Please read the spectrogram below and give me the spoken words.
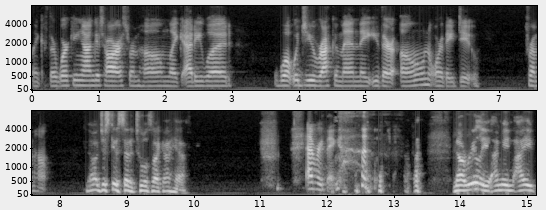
like if they're working on guitars from home, like Eddie would, what would you recommend they either own or they do from home? No, just get a set of tools like I have. Everything. no, really. I mean, I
